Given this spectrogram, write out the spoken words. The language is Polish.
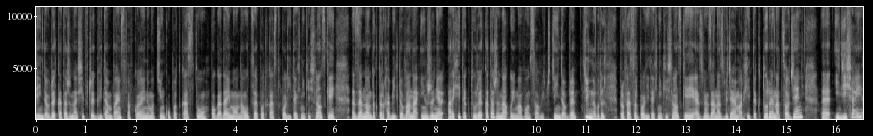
Dzień dobry, Katarzyna Siwczyk. Witam Państwa w kolejnym odcinku podcastu Pogadajmy o nauce, podcast Politechniki Śląskiej. Ze mną doktor habilitowana, inżynier architektury Katarzyna Ujma-Wąsowicz. Dzień dobry. Dzień dobry. Profesor Politechniki Śląskiej, związana z Wydziałem Architektury na co dzień. E, I dzisiaj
